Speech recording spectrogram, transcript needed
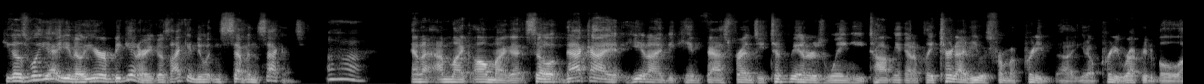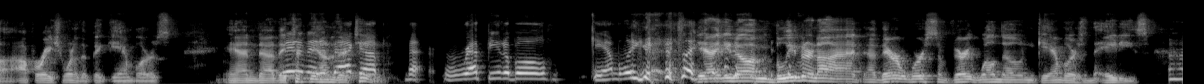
He goes, Well, yeah, you know, you're a beginner. He goes, I can do it in seven seconds. Uh-huh. and I, am like, oh my god! So that guy, he and I became fast friends. He took me under his wing. He taught me how to play. Turned out he was from a pretty, uh, you know, pretty reputable uh, operation, one of the big gamblers, and uh, they Wait took minute, me under back their up. team. Ba- reputable gambling. Like- Yeah, you know, um, believe it or not, uh, there were some very well-known gamblers in the '80s. Uh-huh.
